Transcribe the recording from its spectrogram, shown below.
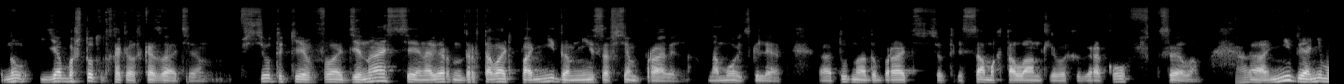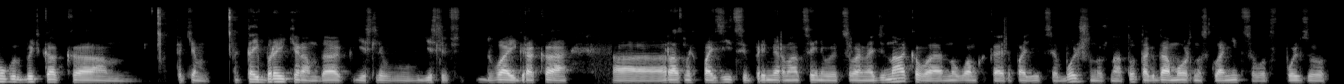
Ну, я бы что тут хотел сказать. все-таки в династии, наверное, драфтовать по нидам не совсем правильно, на мой взгляд. А, тут надо брать все-таки самых талантливых игроков в целом. А. Ниды, они могут быть как а, таким тайбрейкером, да, если, если два игрока разных позиций примерно оценивают с вами одинаково, но вам какая-то позиция больше нужна, то тогда можно склониться вот в пользу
